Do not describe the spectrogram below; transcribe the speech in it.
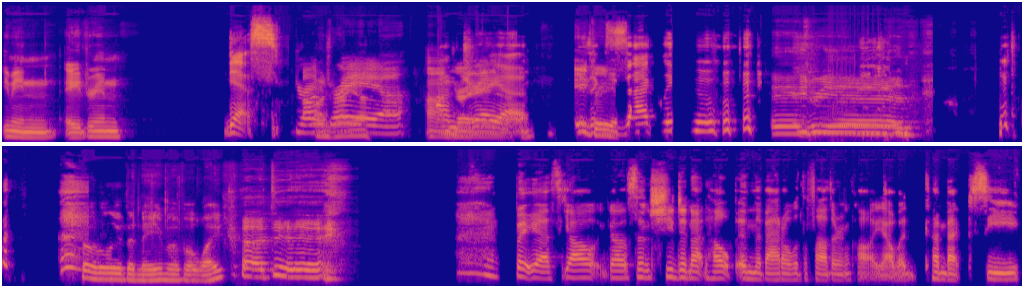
You mean Adrian? Yes, Andrea. Andrea. Andrea. is Adrian. exactly who. Adrian, Totally the name of a wife. I did it. but yes, y'all, y'all, since she did not help in the battle with the father and call, y'all would come back to see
